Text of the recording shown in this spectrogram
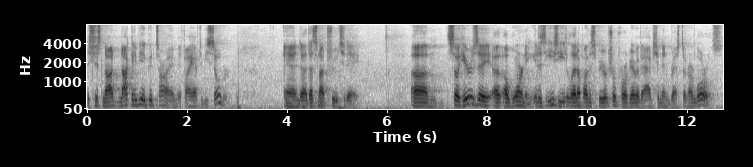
it's just not not going to be a good time if I have to be sober, and uh, that's not true today. Um, so here's a, a, a warning: It is easy to let up on the spiritual program of action and rest on our laurels.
